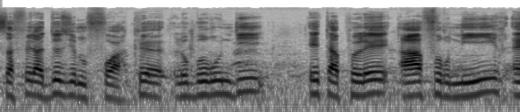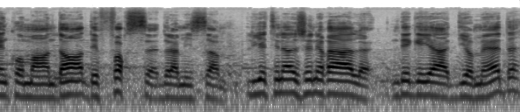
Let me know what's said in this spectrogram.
ça fait la deuxième fois que le Burundi est appelé à fournir un commandant des forces de la MISOM. Le lieutenant général Ndegeya Diomède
